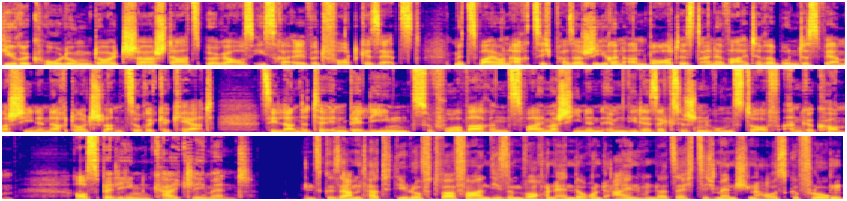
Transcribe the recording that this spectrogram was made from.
Die Rückholung deutscher Staatsbürger aus Israel wird fortgesetzt. Mit 82 Passagieren an Bord ist eine weitere Bundeswehrmaschine nach Deutschland zurückgekehrt. Sie landete in Berlin, zuvor waren zwei Maschinen im niedersächsischen Wunsdorf angekommen. Aus Berlin Kai Clement. Insgesamt hat die Luftwaffe an diesem Wochenende rund 160 Menschen ausgeflogen.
